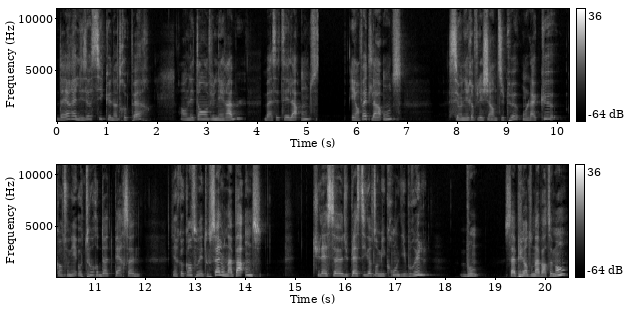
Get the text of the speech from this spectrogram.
d'ailleurs elle disait aussi que notre peur, en étant vulnérable, bah, c'était la honte. Et en fait la honte, si on y réfléchit un petit peu, on l'a que quand on est autour d'autres personnes. C'est-à-dire que quand on est tout seul, on n'a pas honte. Tu laisses euh, du plastique dans ton micro-ondes, il brûle. Bon, ça pue dans ton appartement,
